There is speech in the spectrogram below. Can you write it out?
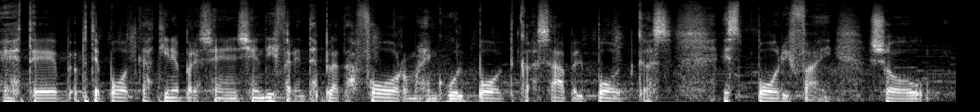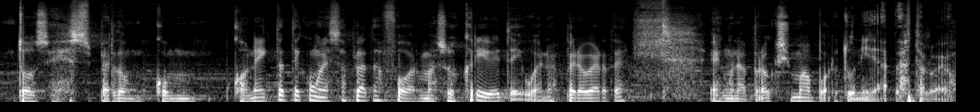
Este, este, podcast tiene presencia en diferentes plataformas, en Google Podcasts, Apple Podcasts, Spotify. So, entonces, perdón, con conéctate con esas plataformas, suscríbete y bueno, espero verte en una próxima oportunidad. Hasta luego.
